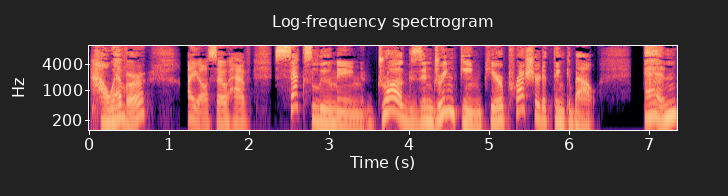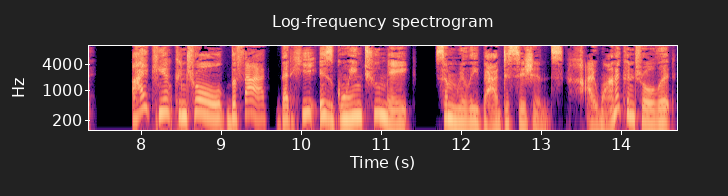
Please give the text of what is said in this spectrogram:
However, I also have sex looming, drugs and drinking, peer pressure to think about. And I can't control the fact that he is going to make some really bad decisions. I want to control it,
